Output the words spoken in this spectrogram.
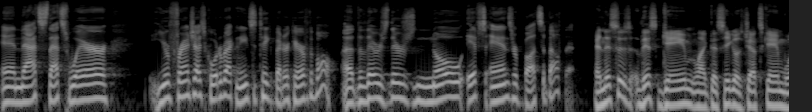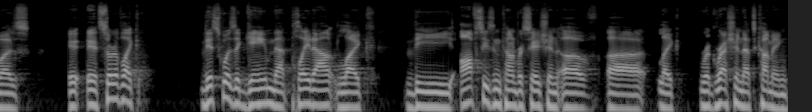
and that's that's where your franchise quarterback needs to take better care of the ball. Uh, there's there's no ifs, ands, or buts about that. And this is this game, like this Eagles Jets game, was it, it's sort of like this was a game that played out like the offseason conversation of uh like regression that's coming.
